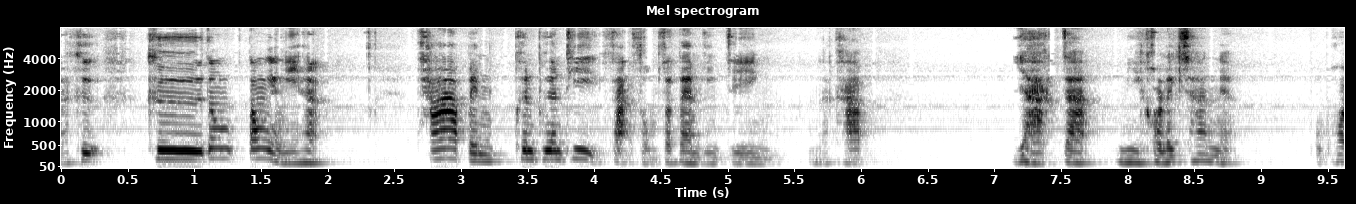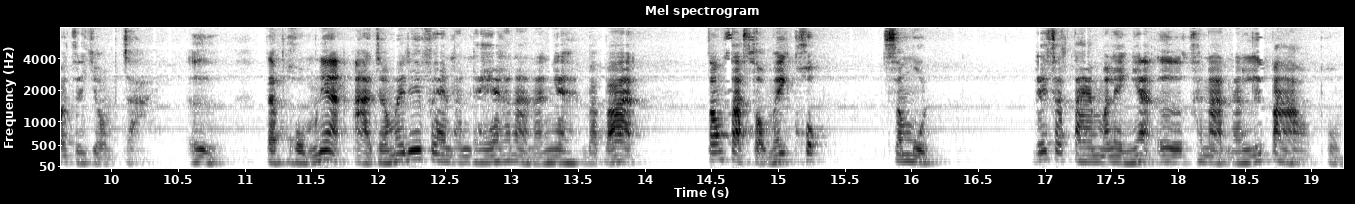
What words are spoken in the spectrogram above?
นะ คือ คือต้องต้องอย่างนี้ฮะ ถ้าเป็นเพื่อนๆที่สะสมสแตมจริง ๆ นะครับ อยากจะมีคอลเลกชันเนี่ย ผมพ่อจะยอมจ่าย เออ แต่ผมเนี่ยอาจจะไม่ได้แฟนพันธ์แท้ขนาดนั้นไง แบบว่าต้องสะสมให้ครบสมุด ได้สแตมป์อะไรเงี้ย เออ ขนาดนั้นหรือเปล่า ผม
